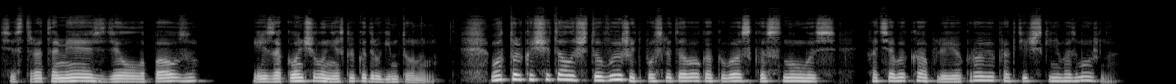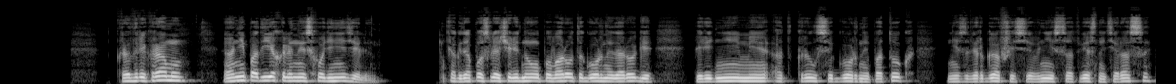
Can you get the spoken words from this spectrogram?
Сестра Томея сделала паузу и закончила несколько другим тоном. Вот только считалось, что выжить после того, как вас коснулась хотя бы капля ее крови, практически невозможно. К Родрикраму они подъехали на исходе недели. Когда после очередного поворота горной дороги перед ними открылся горный поток, не завергавшийся вниз с террасы,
